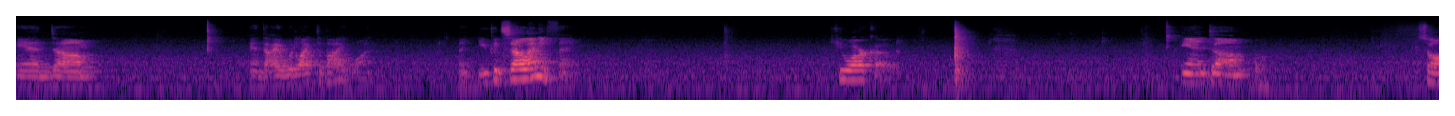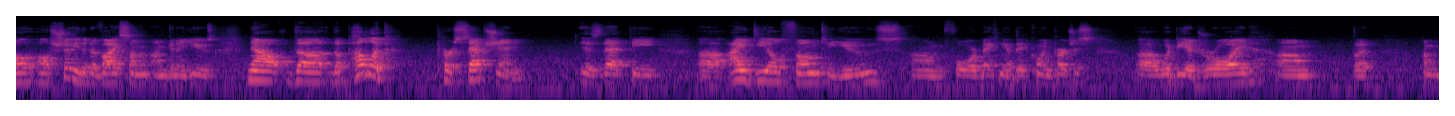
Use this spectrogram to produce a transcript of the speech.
and um, and I would like to buy one. You can sell anything. QR code. And um, so I'll, I'll show you the device I'm, I'm going to use. Now, the, the public perception is that the uh, ideal phone to use um, for making a Bitcoin purchase uh, would be a Droid, um, but I'm,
